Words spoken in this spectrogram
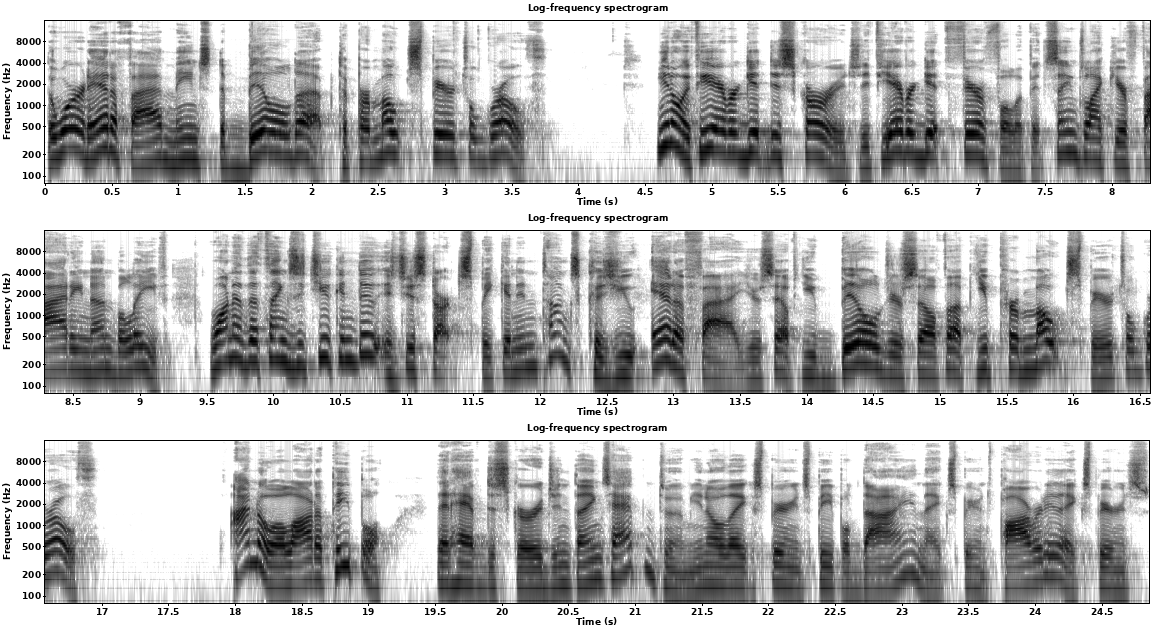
The word edify means to build up, to promote spiritual growth. You know, if you ever get discouraged, if you ever get fearful, if it seems like you're fighting unbelief, one of the things that you can do is just start speaking in tongues because you edify yourself, you build yourself up, you promote spiritual growth. I know a lot of people that have discouraging things happen to them. You know, they experience people dying, they experience poverty, they experience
